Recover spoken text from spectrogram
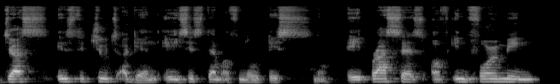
just institutes again a system of notice, no? a process of informing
